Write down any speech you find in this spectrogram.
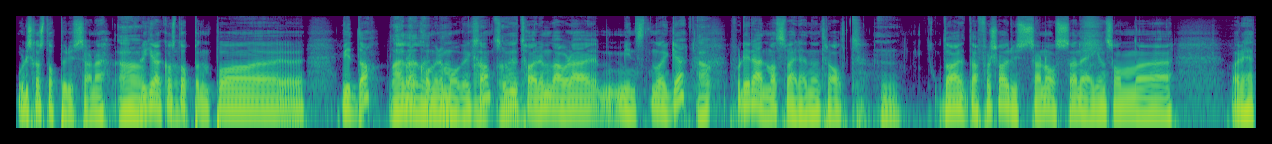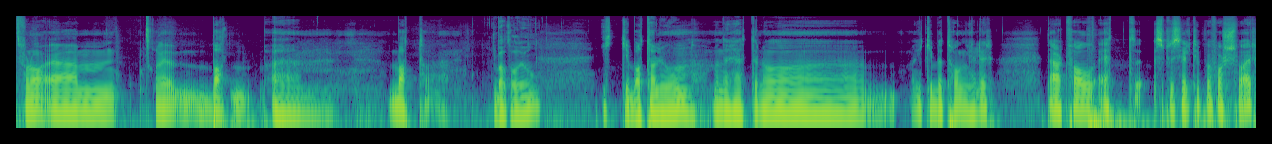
hvor de skal stoppe russerne. Ja. De greier ikke å stoppe dem på uh, vidda, Nei, nei, da nei, kommer de over, ikke sant. Så de tar dem der hvor det er minst i Norge, Ja. for de regner med at Sverige er nøytralt. Mm. Der, derfor så har russerne også en egen sånn uh, Hva er det heter for noe? Um, bat, um, bat, Bataljon. ikke bataljon, men det heter noe Ikke betong heller. Det er i hvert fall et spesielt type forsvar,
